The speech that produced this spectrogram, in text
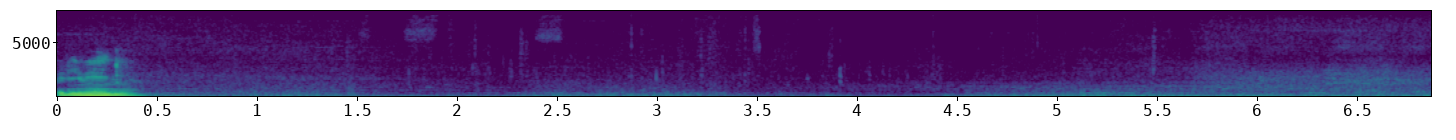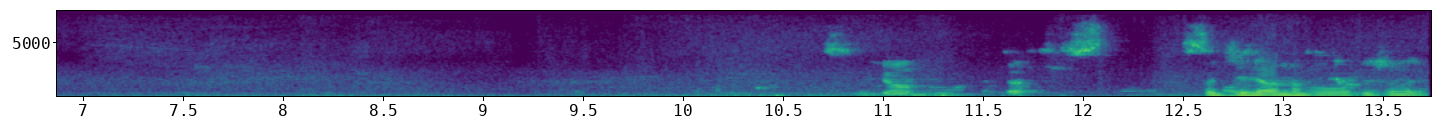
Пельмени. Под зеленого убежали.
